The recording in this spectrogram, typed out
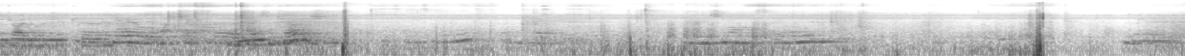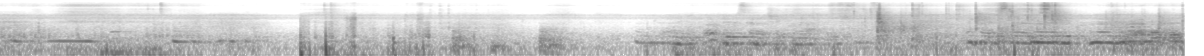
to try to check the Yeah, we'll check the. medication charge. And normal saline. We're just gonna check the medication. Okay, so no, no rapid.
